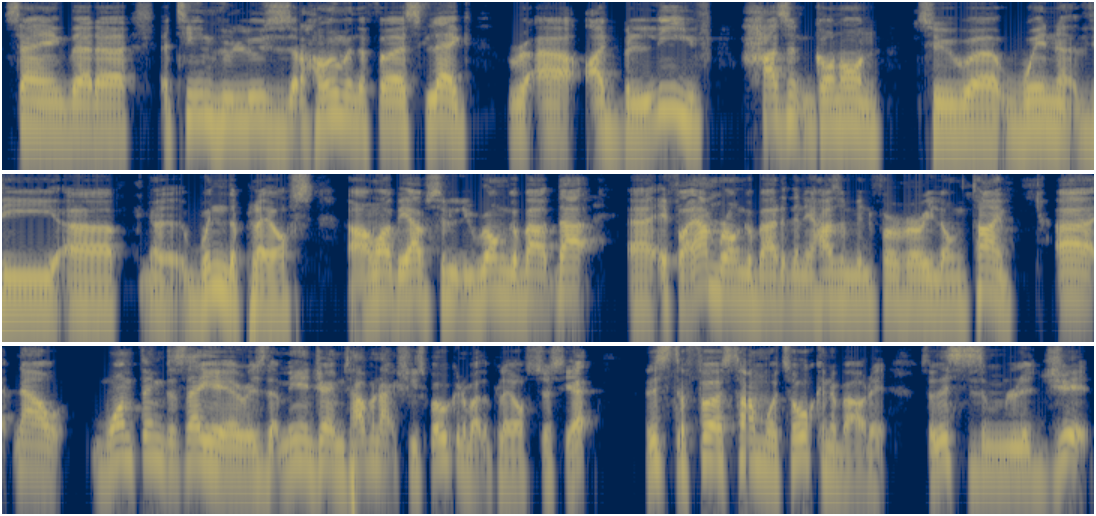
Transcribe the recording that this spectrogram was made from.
saying that uh, a team who loses at home in the first leg, uh, I believe, hasn't gone on to uh, win the uh, uh, win the playoffs. I might be absolutely wrong about that. if I am wrong about it, then it hasn't been for a very long time. now, one thing to say here is that me and James haven't actually spoken about the playoffs just yet. This is the first time we're talking about it, so this is some legit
